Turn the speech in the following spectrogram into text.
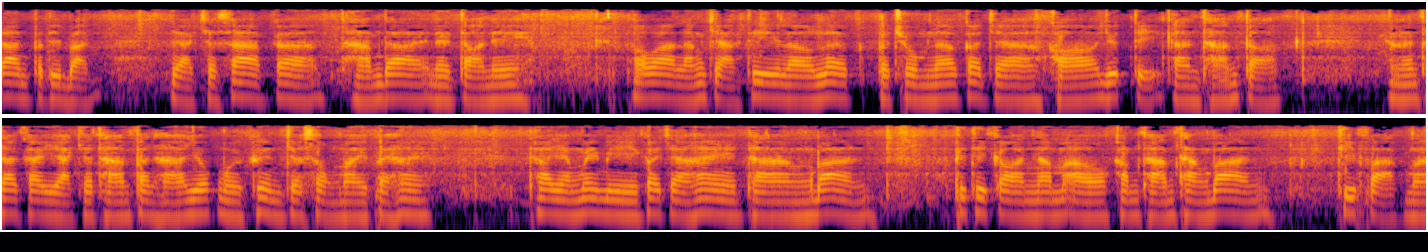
ด้านปฏิบัติ อยากจะทราบก็ถามได้ในตอนนี้ เพราะว่าหลังจากที่เราเลิกประชุมแล้วก็จะขอยุติการถามตอบดังนั้นถ้าใครอยากจะถามปัญหายกมือขึ้นจะส่งไมค์ไปให้ ถ้ายังไม่มีก็จะให้ทางบ้านพิธีกรนำเอาคำถามทางบ้านที่ฝากมา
